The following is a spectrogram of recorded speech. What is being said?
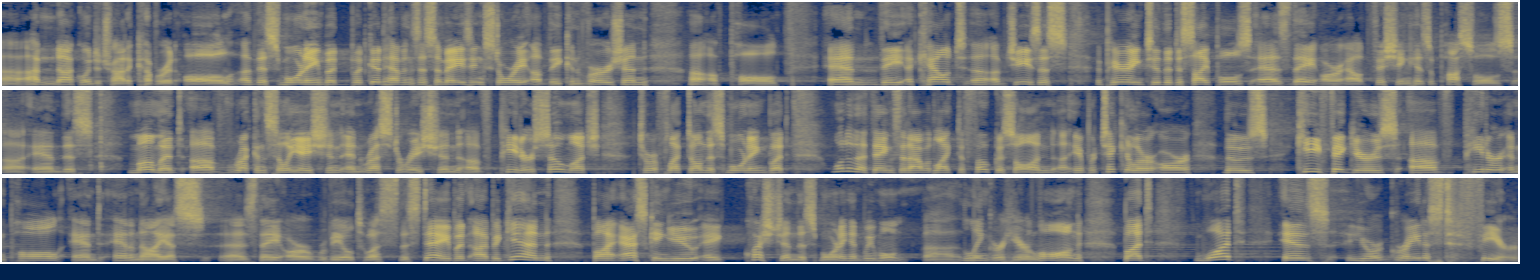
uh, I'm not going to try to cover it all uh, this morning, but, but good heavens, this amazing story of the conversion uh, of Paul and the account uh, of Jesus appearing to the disciples as they are out fishing, his apostles, and this moment of reconciliation and restoration of Peter. So much to reflect on this morning, but one of the things that I would like to focus on uh, in particular are those key figures of Peter and Paul and Ananias as they are revealed to us this day. But I begin by asking you a question this morning, and we won't uh, linger here long, but what is your greatest fear?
